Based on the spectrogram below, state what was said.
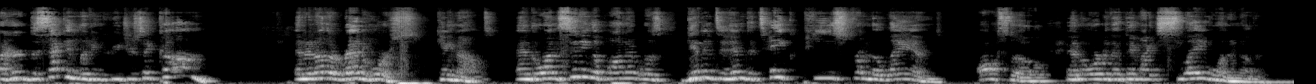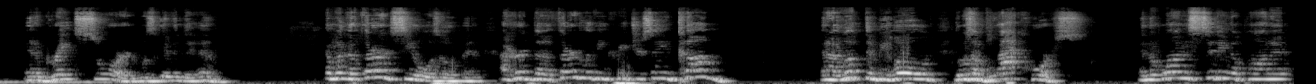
I heard the second living creature say, Come! And another red horse came out, and the one sitting upon it was given to him to take peace from the land also, in order that they might slay one another. And a great sword was given to him. And when the third seal was opened, I heard the third living creature saying, Come! And I looked, and behold, there was a black horse, and the one sitting upon it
